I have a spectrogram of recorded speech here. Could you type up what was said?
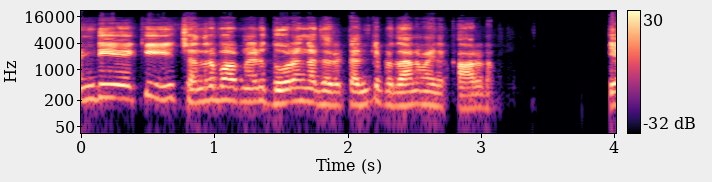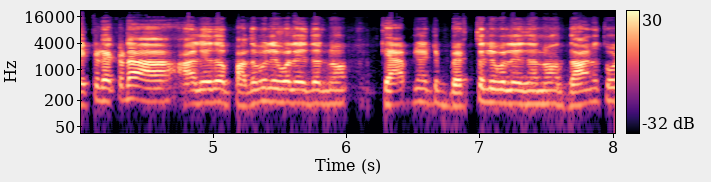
ఎన్డీఏకి చంద్రబాబు నాయుడు దూరంగా జరగటానికి ప్రధానమైన కారణం. ఎక్కడెక్కడ ఆ లేదో పదవులు ఇవ్వలేదనో క్యాబినెట్ బెర్తలు ఇవ్వలేదనో దానితో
